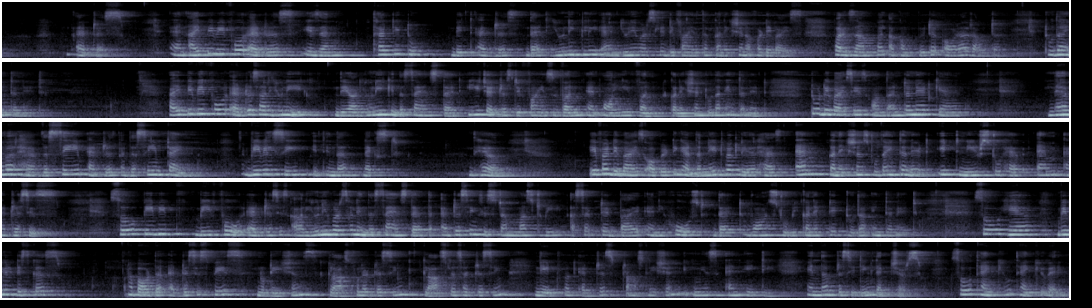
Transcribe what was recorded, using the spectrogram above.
address. An IPv4 address is an 32 bit address that uniquely and universally defines the connection of a device, for example, a computer or a router, to the internet. IPv4 addresses are unique. They are unique in the sense that each address defines one and only one connection to the internet two devices on the internet can never have the same address at the same time. We will see it in the next here. If a device operating at the network layer has M connections to the internet, it needs to have M addresses. So IPv4 addresses are universal in the sense that the addressing system must be accepted by any host that wants to be connected to the internet. So here we will discuss about the address space notations, classful addressing, classless addressing, network address translation, it means NAT in the preceding lectures. So thank you, thank you very much.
